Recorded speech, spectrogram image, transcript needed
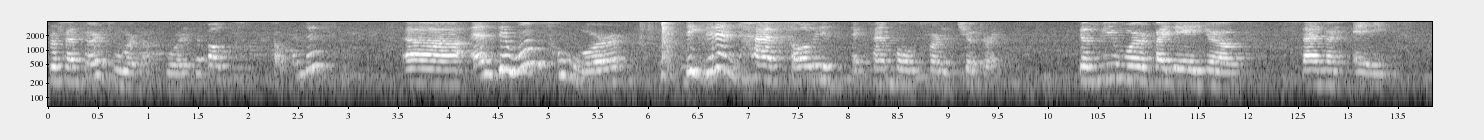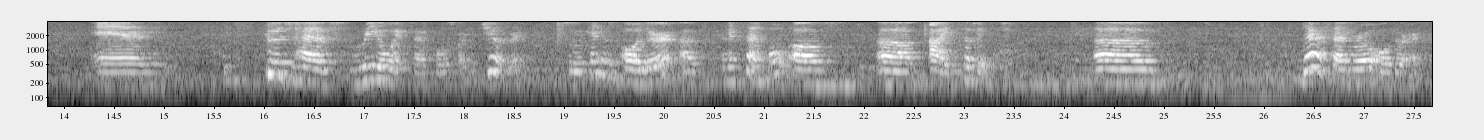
professors were not worried about stopping this. Uh, and the ones who were, they didn't have solid examples for the children. Because we were by the age of seven, eight, and it's good to have real examples for the children. So we can use Euler as an example of uh, eye disability. Uh, there are several other examples.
